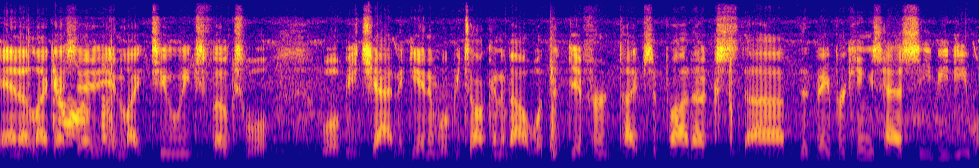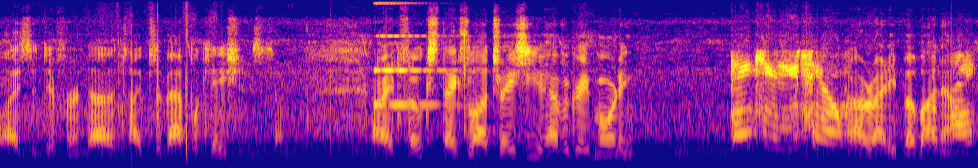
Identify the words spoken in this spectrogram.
And uh, like I said, in like two weeks, folks, we'll we'll be chatting again, and we'll be talking about what the different types of products uh, that Vapor Kings has CBD wise, the different uh, types of applications. So, all right, folks. Thanks a lot, Tracy. You have a great morning. Thank you. You too. All righty. Bye bye now. Bye.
